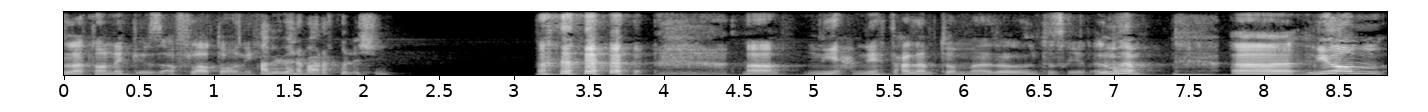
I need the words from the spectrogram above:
platonic is افلاطوني حبيبي أنا بعرف كل شيء آه منيح منيح تعلمتم هذا وأنت صغير. المهم آه اليوم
